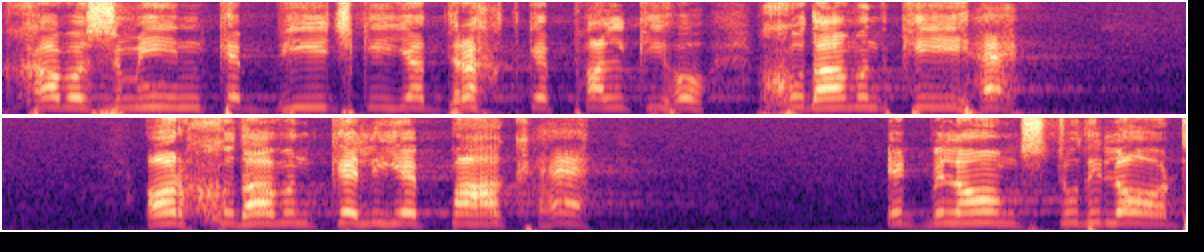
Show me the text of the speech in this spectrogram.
خواہ زمین کے بیج کی یا درخت کے پھل کی ہو، خداوند کی ہے۔ اور خداوند کے لیے پاک ہے۔ It belongs to the lord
